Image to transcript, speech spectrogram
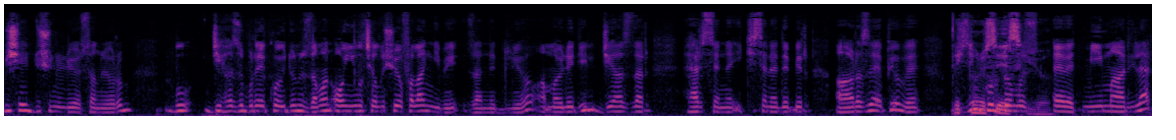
bir şey düşünülüyor sanıyorum. Bu cihazı buraya koyduğunuz zaman 10 yıl çalışıyor falan gibi zannediliyor ama öyle değil. Cihazlar her sene, iki senede bir arıza yapıyor ve bizim Teknolojisi kurduğumuz eskiyor. evet mimariler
